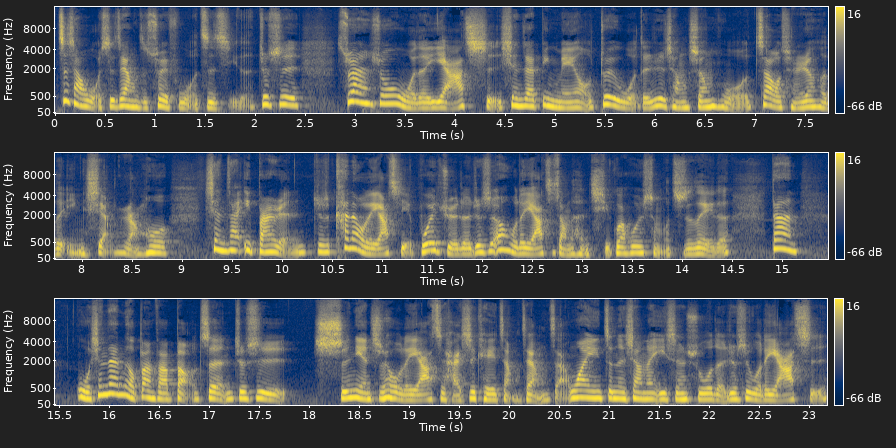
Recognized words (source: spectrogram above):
至少我是这样子说服我自己的。就是虽然说我的牙齿现在并没有对我的日常生活造成任何的影响，然后现在一般人就是看到我的牙齿也不会觉得就是哦我的牙齿长得很奇怪或者什么之类的。但我现在没有办法保证，就是十年之后我的牙齿还是可以长这样子啊。万一真的像那医生说的，就是我的牙齿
